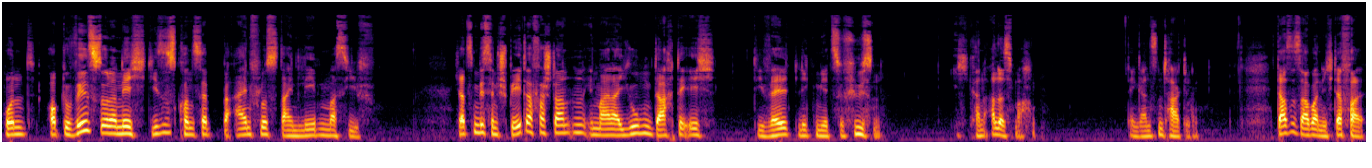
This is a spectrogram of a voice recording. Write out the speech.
Und ob du willst oder nicht, dieses Konzept beeinflusst dein Leben massiv. Ich hatte es ein bisschen später verstanden. In meiner Jugend dachte ich, die Welt liegt mir zu Füßen. Ich kann alles machen. Den ganzen Tag lang. Das ist aber nicht der Fall.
